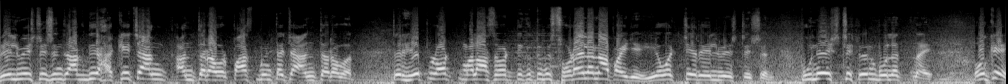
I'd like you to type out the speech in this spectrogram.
रेल्वे स्टेशनच्या अगदी हाकेच्या अंतरावर पाच मिनिटाच्या अंतरावर. तर हे प्लॉट मला असं वाटतं की तुम्ही सोडायला ना पाहिजे यवतचे रेल्वे स्टेशन. पुणे स्टेशन बोलत नाही. ओके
